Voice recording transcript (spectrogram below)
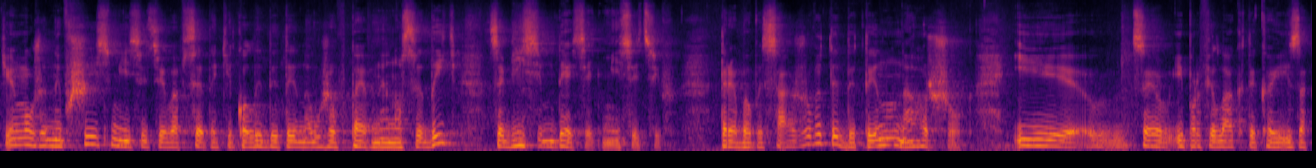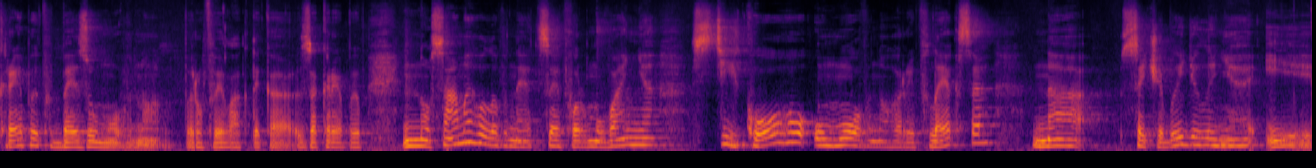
Ті, може, не в 6 місяців, а все-таки, коли дитина вже впевнено сидить, це 8-10 місяців. Треба висаджувати дитину на горшок. І е, це і профілактика, і закрепив, безумовно. Профілактика закрепив. Но саме головне це формування стійкого умовного рефлекса на сечовиділення і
